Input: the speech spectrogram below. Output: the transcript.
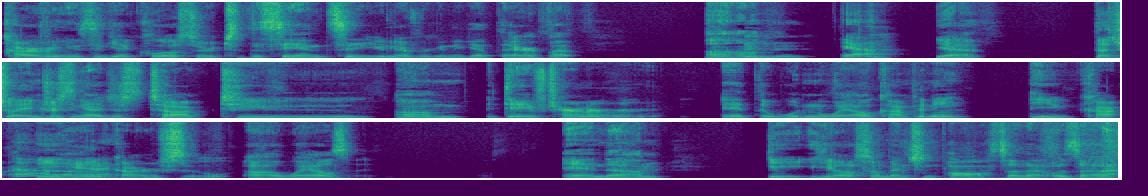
Carving is to get closer to the CNC. You're never going to get there, but um, mm-hmm. yeah, yeah that's really interesting. I just talked to um, Dave Turner at the Wooden Whale Company. He car- oh, he okay. hand carves uh, whales, and um, he he also mentioned Paul, so that was uh,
